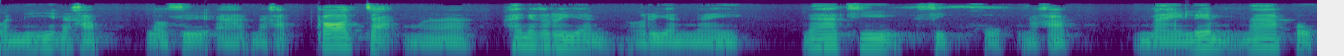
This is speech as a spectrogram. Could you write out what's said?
วันนี้นะครับเราซื้ออาร์ตนะครับ ก็จะมาให้นักเรียนเรียนในหน้าที่ 16 นะครับ ในเล่มหน้าปก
